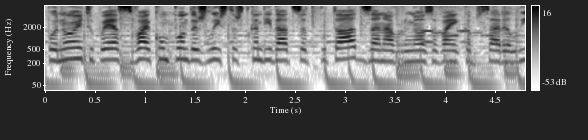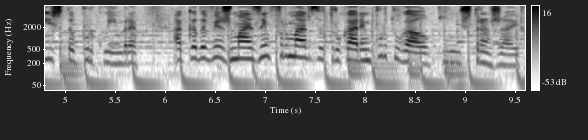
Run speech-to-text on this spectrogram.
Boa noite. O PS vai compondo as listas de candidatos a deputados. Ana Abrunhosa vai encabeçar a lista por Coimbra. Há cada vez mais enfermeiros a trocar em Portugal pelo estrangeiro.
